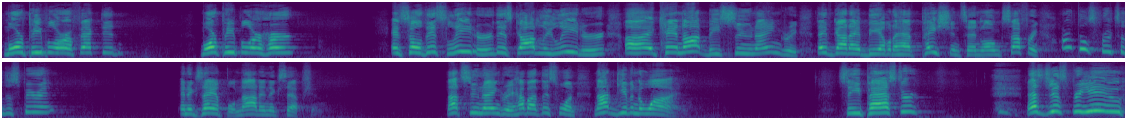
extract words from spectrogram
more people are affected? More people are hurt? And so, this leader, this godly leader, uh, cannot be soon angry. They've got to be able to have patience and long suffering. Aren't those fruits of the Spirit? An example, not an exception. Not soon angry. How about this one? Not given to wine. See, Pastor, that's just for you,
